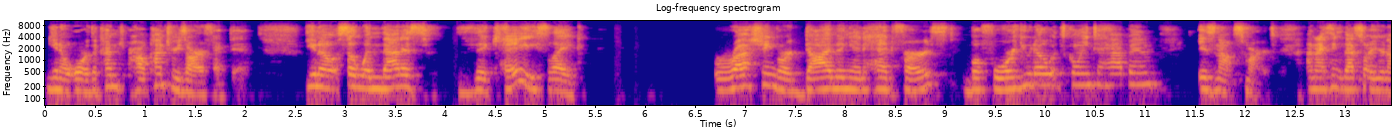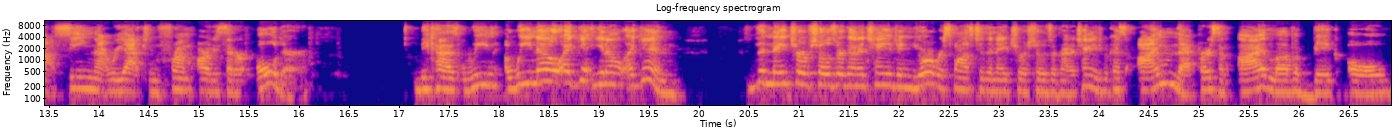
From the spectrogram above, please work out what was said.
you know, or the country, how countries are affected, you know. So when that is the case, like rushing or diving in head first before you know what's going to happen is not smart. And I think that's why you're not seeing that reaction from artists that are older. Because we we know again, you know, again, the nature of shows are going to change and your response to the nature of shows are going to change because I'm that person. I love a big old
